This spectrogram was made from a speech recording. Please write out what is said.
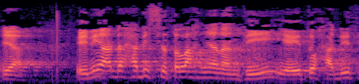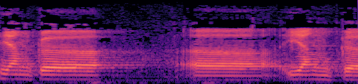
ya. Ini ada hadis setelahnya nanti yaitu hadis yang ke uh, yang ke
